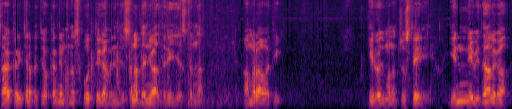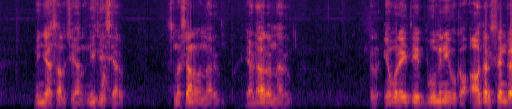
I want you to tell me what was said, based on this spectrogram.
సహకరించిన ప్రతి ఒక్కరిని మనస్ఫూర్తిగా అభినందిస్తున్నా ధన్యవాదాలు తెలియజేస్తున్నా. అమరావతి. ఈరోజు మనం చూస్తే ఎన్ని విధాలుగా విన్యాసాలు చేయాలని చేశారు. శ్మశానం అన్నారు ఎడారన్నారు ఎవరైతే భూమిని ఒక ఆదర్శంగా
